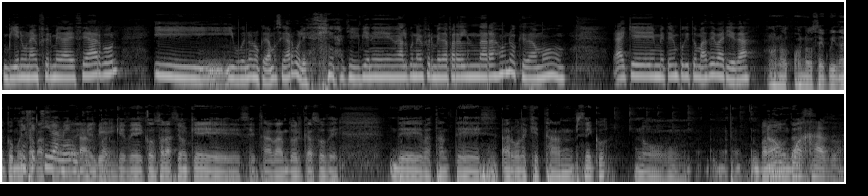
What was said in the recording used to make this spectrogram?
viene una enfermedad de ese árbol y, bueno, nos quedamos sin árboles. Si aquí viene alguna enfermedad para el naranjo, nos quedamos hay que meter un poquito más de variedad. O no, o no se cuidan como está pasando en el parque de consolación que se está dando el caso de, de bastantes árboles que están secos. No no han cuajado.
